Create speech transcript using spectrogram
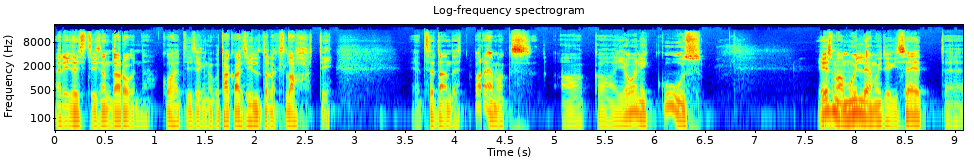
päris hästi ei saanud aru, et noh, kohati isegi nagu tagasild oleks lahti. et seda on tehtud paremaks, aga Ioniq kuus, esmamulje muidugi see, et äh,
